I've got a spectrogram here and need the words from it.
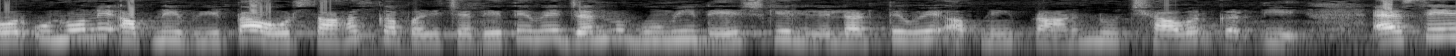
और उन्होंने अपने वीरता और साहस का परिचय देते हुए जन्मभूमि देश के लिए लड़ते हुए अपनी प्राण न्यौछावर कर दिए। ऐसे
